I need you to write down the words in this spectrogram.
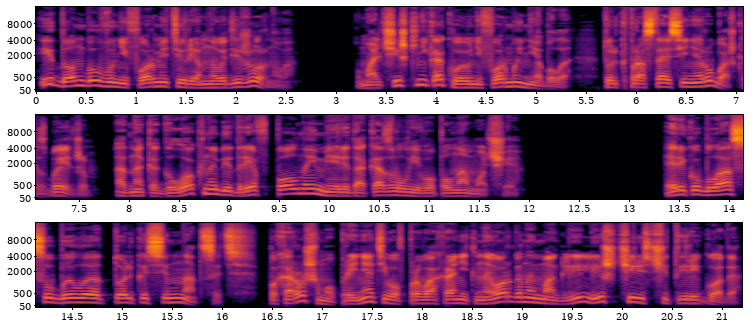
и Дон был в униформе тюремного дежурного. У мальчишки никакой униформы не было, только простая синяя рубашка с бейджем. Однако Глок на бедре в полной мере доказывал его полномочия. Эрику Блассу было только 17. По-хорошему, принять его в правоохранительные органы могли лишь через 4 года.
